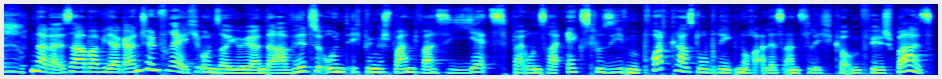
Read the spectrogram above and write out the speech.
Na, da ist er aber wieder ganz schön frech, unser Julian David. Und ich bin gespannt, was jetzt bei unserer exklusiven Podcast-Rubrik noch alles ans Licht kommt. Viel Spaß!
